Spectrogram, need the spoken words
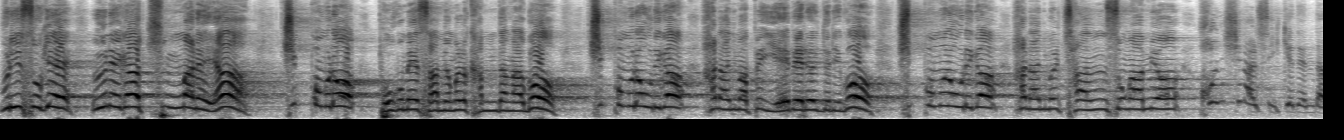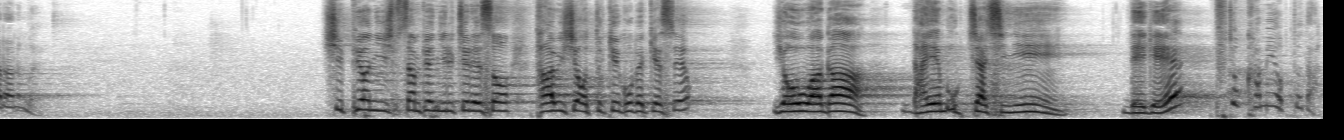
우리 속에 은혜가 충만해야 기쁨으로 복음의 사명을 감당하고 기쁨으로 우리가 하나님 앞에 예배를 드리고 기쁨으로 우리가 하나님을 찬송하며 헌신할 수 있게 된다라는 거예요. 시편 23편 1절에서 다윗이 어떻게 고백했어요? 여호와가 나의 목자시니 내게 부족함이 없도다.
